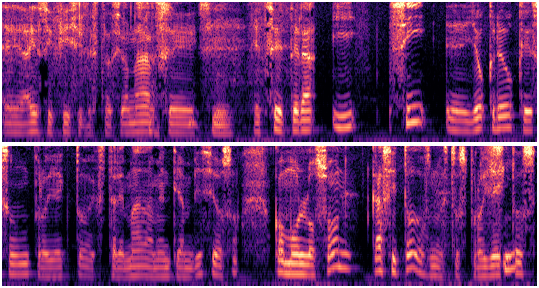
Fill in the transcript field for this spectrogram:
eh, es difícil estacionarse, etcétera. Y sí, yo creo que es un proyecto extremadamente ambicioso, como lo son casi todos nuestros proyectos,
